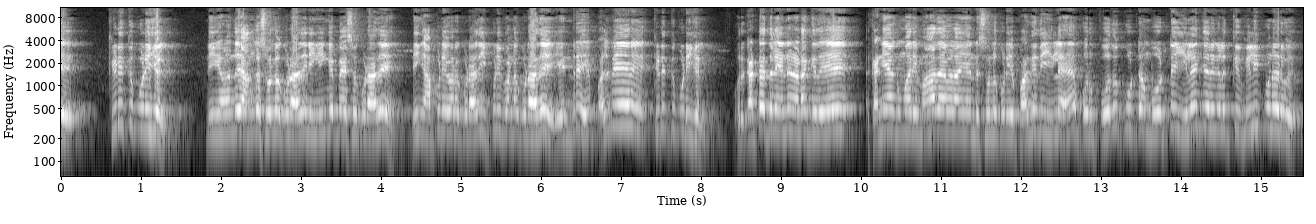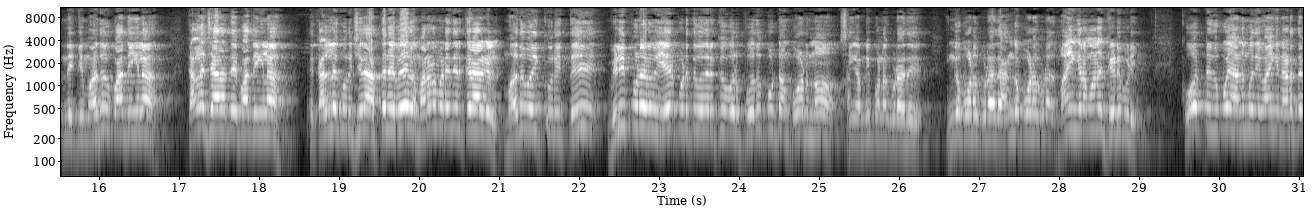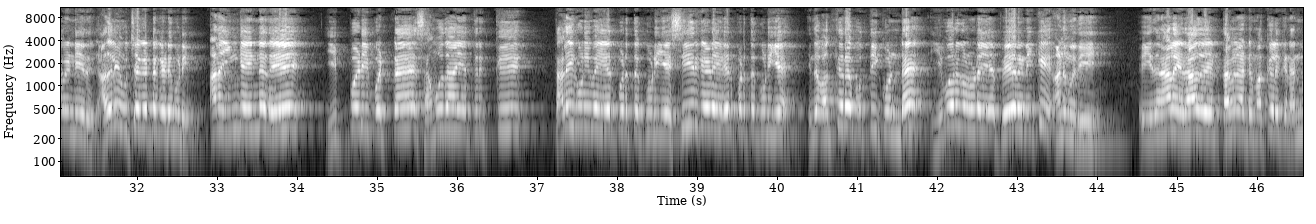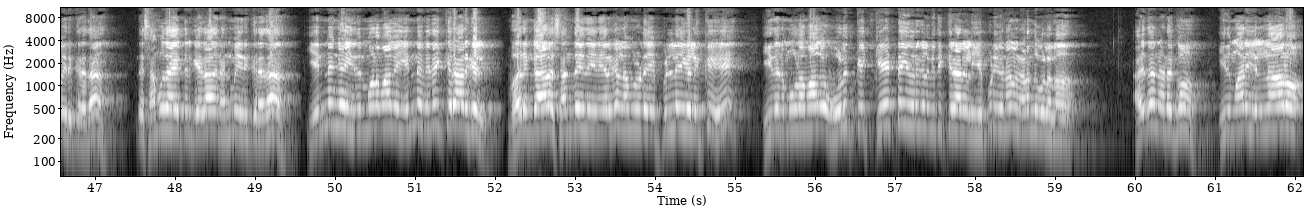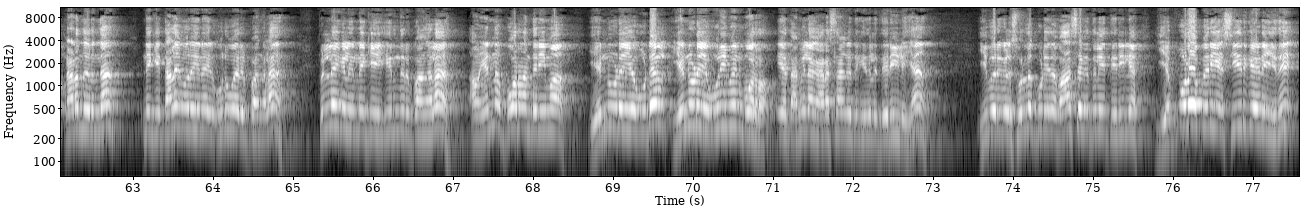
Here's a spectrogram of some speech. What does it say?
கிடுக்குப்புடிகள் நீங்கள் வந்து அங்கே சொல்லக்கூடாது நீங்கள் இங்கே பேசக்கூடாது நீங்கள் அப்படி வரக்கூடாது இப்படி பண்ணக்கூடாது என்று பல்வேறு கிடுக்குப்பிடிகள். ஒரு கட்டத்தில் என்ன நடக்குது? கன்னியாகுமரி மாதவிலாய் என்று சொல்லக்கூடிய பகுதியில் ஒரு பொதுக்கூட்டம் போட்டு இளைஞர்களுக்கு விழிப்புணர்வு. இன்னைக்கு மது பார்த்தீங்களா கள்ளச்சாரத்தை பார்த்தீங்களா கள்ளக்குறிச்சியில் அத்தனை பேர் மரணம் அடைந்திருக்கிறார்கள். மதுவை குறித்து விழிப்புணர்வு ஏற்படுத்துவதற்கு ஒரு பொதுக்கூட்டம் போடணும். நீங்கள் அப்படி பண்ணக்கூடாது இங்கே போடக்கூடாது அங்கே போடக்கூடாது. பயங்கரமான கெடுபிடி. கோர்ட்டுக்கு போய் அனுமதி வாங்கி நடத்த வேண்டியது. அதுலேயும் உச்சகட்ட கெடுபிடி. ஆனால் இங்கே என்னது? இப்படிப்பட்ட சமுதாயத்திற்கு தலைகுனிவை ஏற்படுத்தக்கூடிய சீர்கேடை ஏற்படுத்தக்கூடிய இந்த வக்கர புத்தி கொண்ட இவர்களுடைய பேரணிக்கு அனுமதி. இதனால ஏதாவது தமிழ்நாட்டு மக்களுக்கு நன்மை இருக்கிறதா? இந்த சமுதாயத்திற்கு ஏதாவது நன்மை இருக்கிறதா? என்னங்க இதன் மூலமாக என்ன விதைக்கிறார்கள்? வருங்கால சந்ததியினர்கள் நம்மளுடைய பிள்ளைகளுக்கு இதன் மூலமாக ஒழுக்க கேட்டை இவர்கள் விதிக்கிறார்கள். எப்படி வேணாலும் நடந்து கொள்ளலாம். அதுதான் நடக்கும். இது மாதிரி எல்லாரும் நடந்திருந்தா இன்னைக்கு தலைமுறையினர் உருவம் இருப்பாங்களா? பிள்ளைகள் இன்னைக்கு இருந்திருப்பாங்களா? அவன் என்ன போடுறான் தெரியுமா? என்னுடைய உடல் என்னுடைய உரிமைன்னு போடுறான். ஏன் தமிழக அரசாங்கத்துக்கு இதுல தெரியலையா? இவர்கள் சொல்லக்கூடிய வாசகத்திலே தெரியலையா? எவ்வளவு பெரிய சீர்கேடு இது.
